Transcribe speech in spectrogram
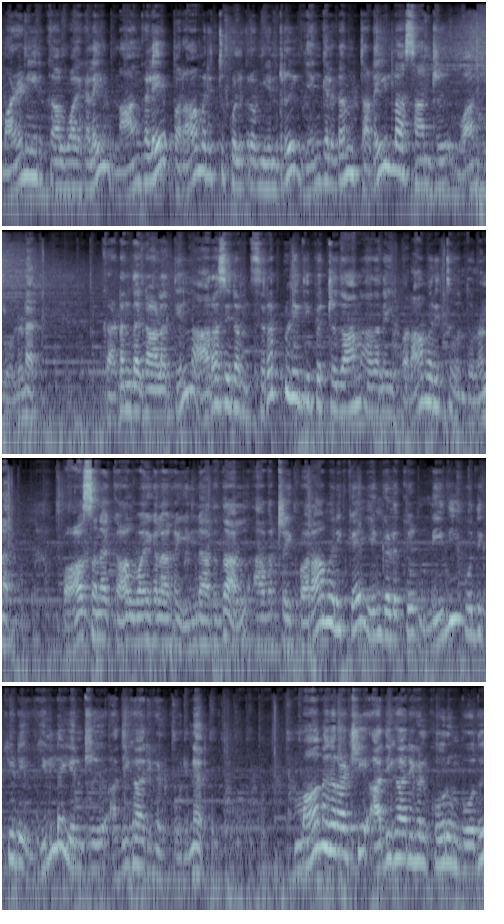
மழைநீர் கால்வாய்களை நாங்களே பராமரித்துக் கொள்கிறோம் என்று எங்களிடம் தடையில்லா சான்று வாங்கியுள்ளனர். கடந்த காலத்தில் அரசிடம் சிறப்பு நிதி பெற்றுதான் அதனை பராமரித்து வந்துள்ளனர். பாசன கால்வாய்களாக இல்லாததால் அவற்றை பராமரிக்க எங்களுக்கு நிதி ஒதுக்கீடு இல்லை என்று அதிகாரிகள் கூறினர். மாநகராட்சி அதிகாரிகள் கூறும்போது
